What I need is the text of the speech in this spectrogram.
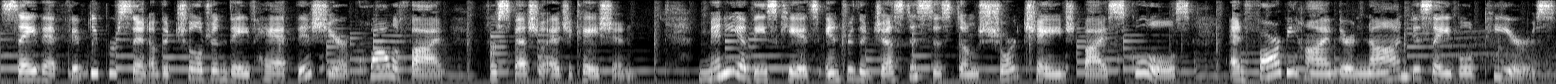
say that 50% of the children they've had this year qualify for special education. Many of these kids enter the justice system shortchanged by schools and far behind their non disabled peers.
